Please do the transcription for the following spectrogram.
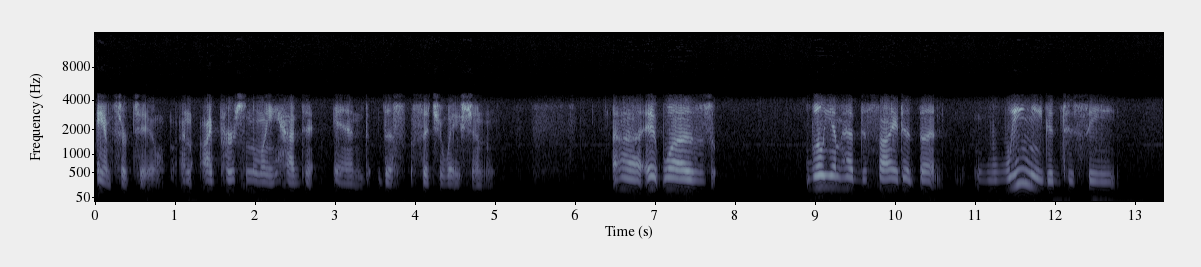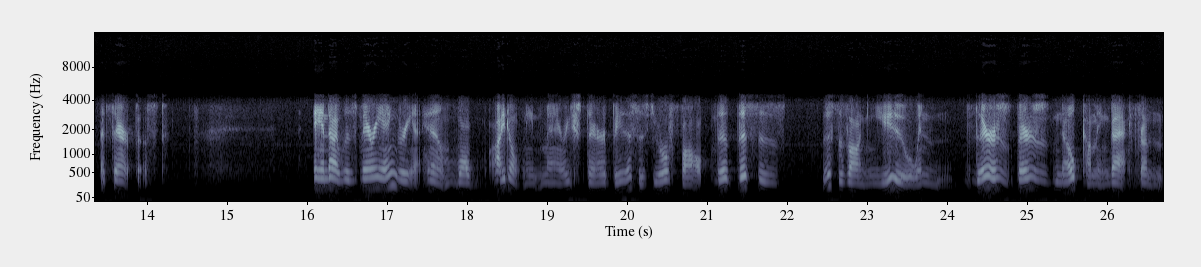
answer to, and I personally had to end this situation. Uh, it was William had decided that we needed to see a therapist. And I was very angry at him. Well, I don't need marriage therapy. This is your fault. This is this is on you and there's there's no coming back from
